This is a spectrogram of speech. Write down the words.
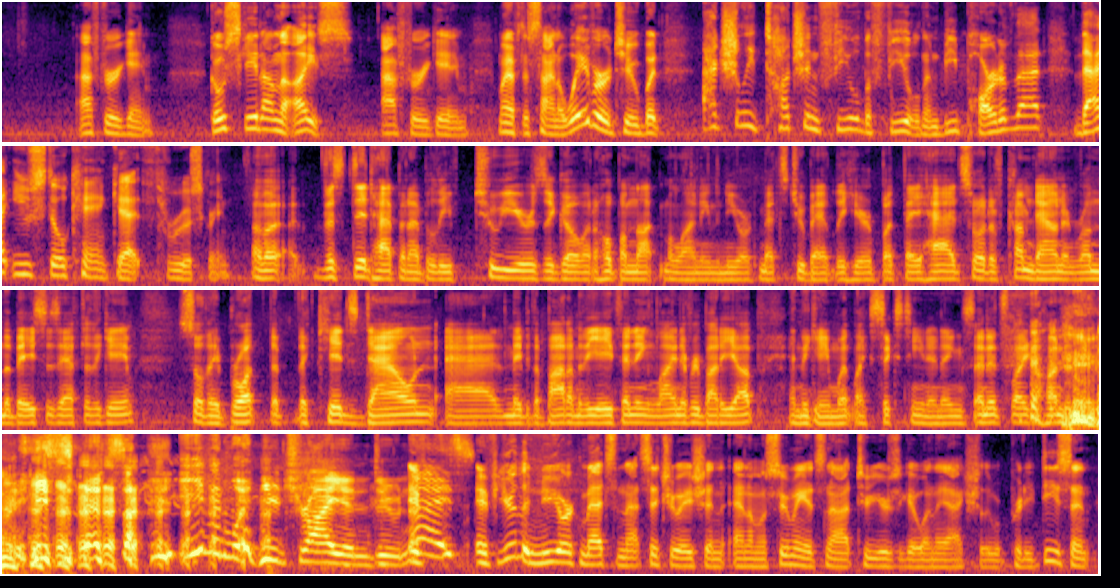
after a game. Go skate on the ice after a game. Might have to sign a waiver or two, but actually touch and feel the field and be part of that, that you still can't get through a screen. Although uh, this did happen, I believe, two years ago, and I hope I'm not maligning the New York Mets too badly here, but they had sort of come down and run the bases after the game. So they brought the, the kids down at maybe the bottom of the eighth inning, lined everybody up, and the game went like 16 innings, and it's like 100 degrees. So even when you try and do nice, If you're the New York Mets in that situation, and I'm assuming it's not two years ago when they actually were pretty decent,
